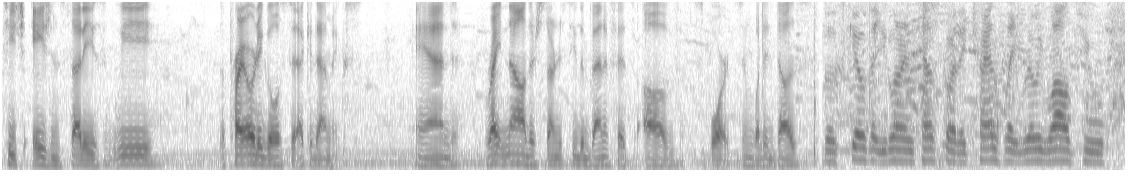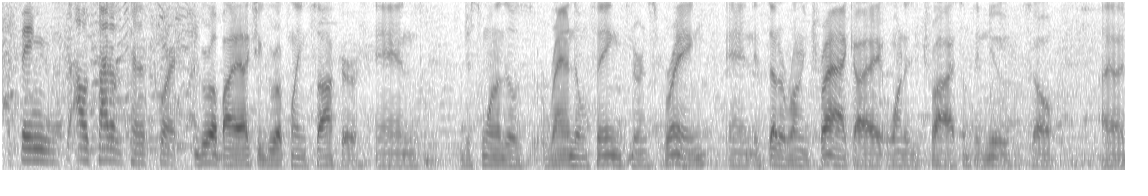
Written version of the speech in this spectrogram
teach Asian studies. We, the priority goes to academics. And right now they're starting to see the benefits of sports and what it does. The skills that you learn in tennis court, they translate really well to things outside of the tennis court. I grew up, I actually grew up playing soccer and just one of those random things during spring and instead of running track, I wanted to try something new. So I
